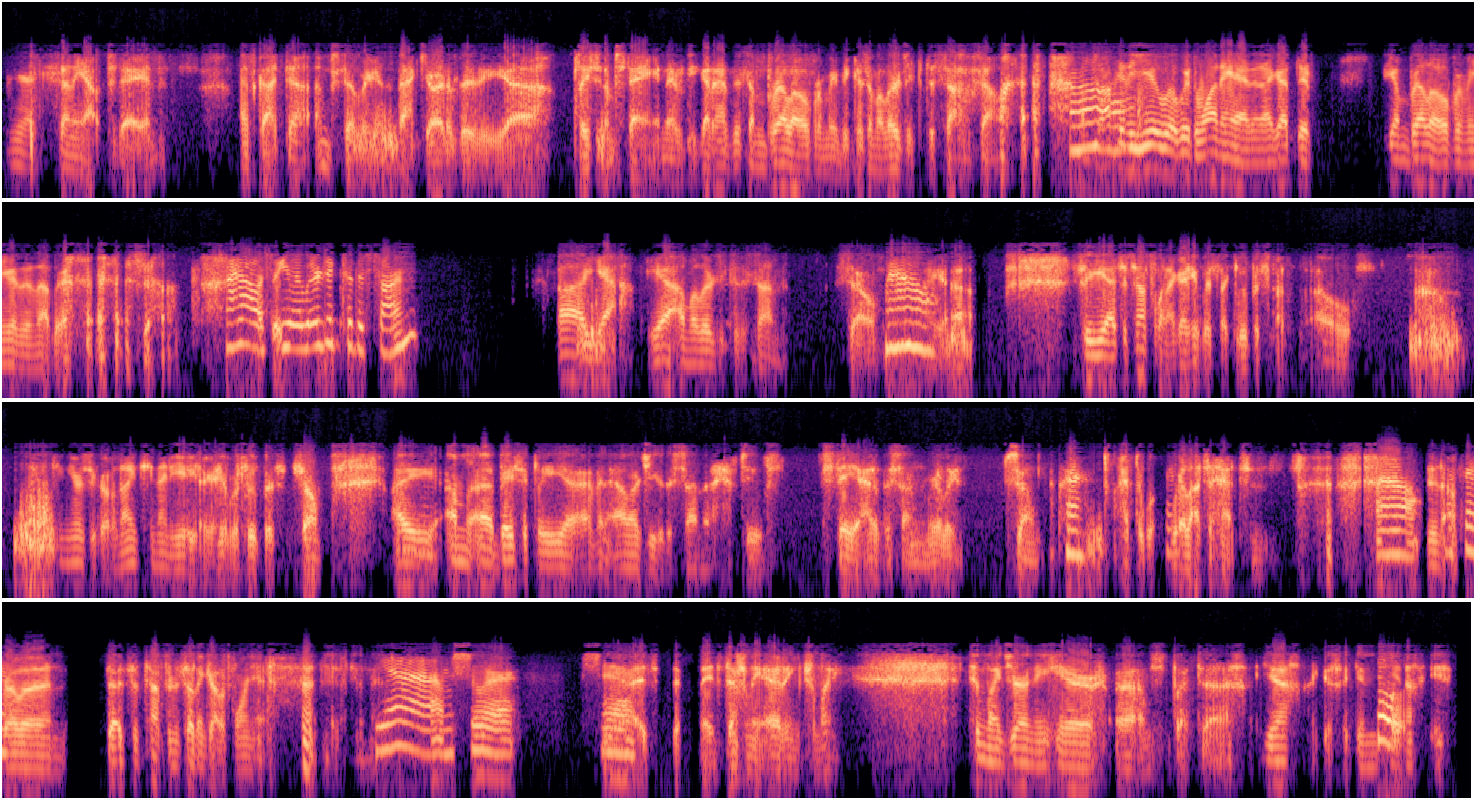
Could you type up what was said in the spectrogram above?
yeah, it's sunny out today, and I've got uh, I'm still here in the backyard of the uh, place that I'm staying, and you got to have this umbrella over me because I'm allergic to the sun. So I'm talking to you with one hand, and I got the the umbrella over me with another. so Wow. So you're allergic to the sun? uh, yeah, yeah, I'm allergic to the sun. So Wow. I, uh, so yeah, it's a tough one. I got hit with like lupus about oh, oh 15 years ago, 1998. I got hit with lupus. So I I'm uh, basically uh, have an allergy to the sun that I have to stay out of the sun really. So Okay. I have to w- wear lots of hats and Wow. an Okay. umbrella and so it's a tough in Southern California. Yeah, I'm sure. Sure. yeah, it's it's definitely adding to my to my journey here. Um, but uh, yeah, I guess I can So, you know,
